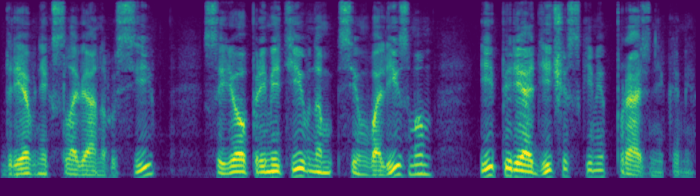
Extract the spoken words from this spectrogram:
древних славян Руси, с ее примитивным символизмом и периодическими праздниками.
